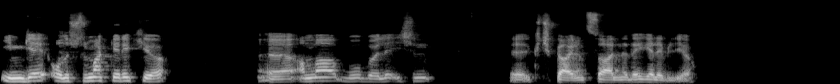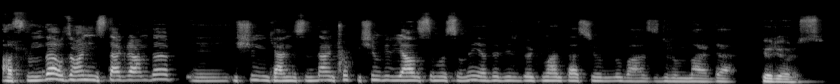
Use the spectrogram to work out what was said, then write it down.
imge oluşturmak gerekiyor. E, ama bu böyle işin e, küçük bir ayrıntısı haline de gelebiliyor. Aslında o zaman Instagram'da e, işin kendisinden çok işin bir yansımasını ya da bir dokümantasyonunu bazı durumlarda görüyoruz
